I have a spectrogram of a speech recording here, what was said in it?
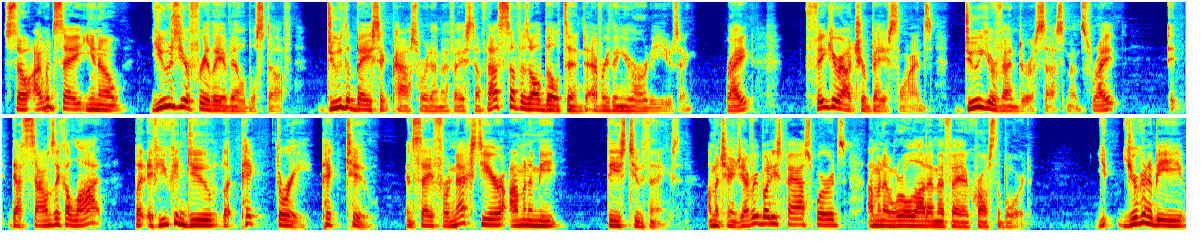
So I would say, you know, use your freely available stuff. Do the basic password MFA stuff. That stuff is all built into everything you're already using, right? Figure out your baselines. Do your vendor assessments, right? It, that sounds like a lot, but if you can do like pick three, pick two, and say for next year I'm going to meet these two things. I'm going to change everybody's passwords. I'm going to roll out MFA across the board. You, you're going to be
